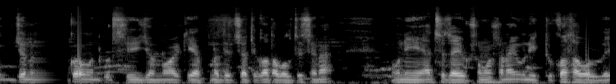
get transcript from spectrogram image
একজন কমেন্ট করছে, এই জন্য আর কি আপনাদের সাথে কথা বলতেছে না। উনি আচ্ছা যাই হোক, সমস্যা নাই, উনি একটু কথা বলবে।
